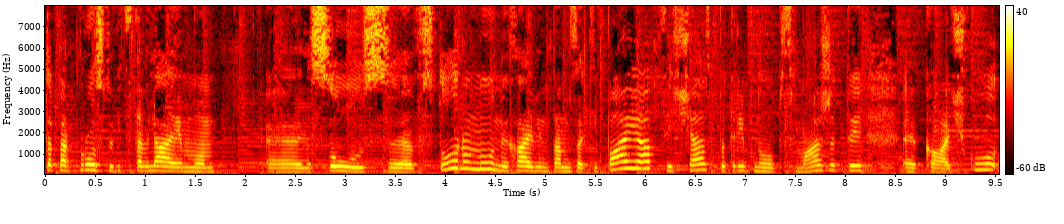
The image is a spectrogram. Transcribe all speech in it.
Тепер просто відставляємо соус в сторону, нехай він там закипає. А в цей час потрібно обсмажити качку.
